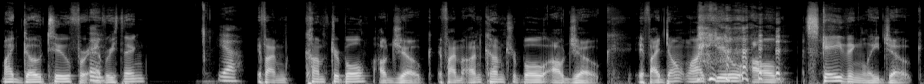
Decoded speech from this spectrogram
my go-to for Thing. everything. yeah, If I'm comfortable, I'll joke. If I'm uncomfortable, I'll joke. If I don't like you, I'll scathingly joke.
